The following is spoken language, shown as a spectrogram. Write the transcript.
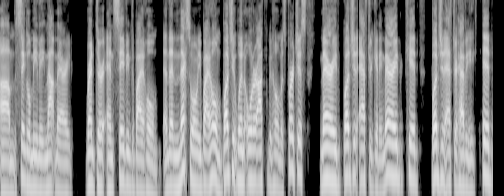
um, single meaning not married, renter, and saving to buy a home. And then the next one, we buy a home, budget when owner occupant home is purchased, married, budget after getting married, kid, budget after having a kid,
